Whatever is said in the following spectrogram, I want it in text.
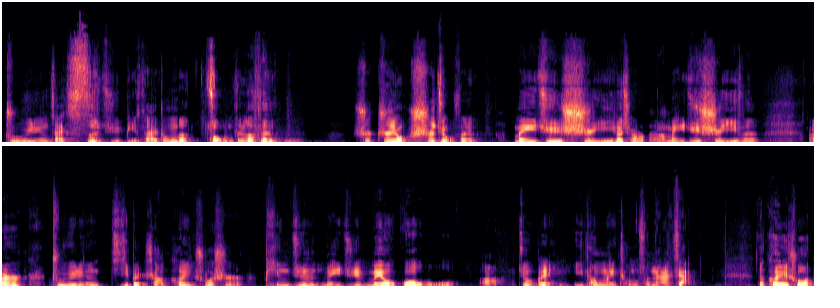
朱雨玲在四局比赛中的总得分是只有十九分，每局十一个球啊，每局十一分，而朱雨玲基本上可以说是平均每局没有过五啊，就被伊藤美诚所拿下。那可以说。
